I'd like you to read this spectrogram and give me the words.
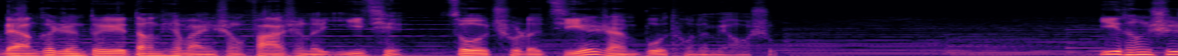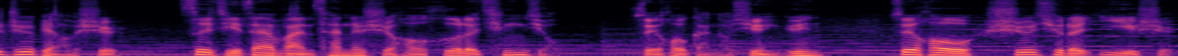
两个人对当天晚上发生的一切做出了截然不同的描述。伊藤诗织表示，自己在晚餐的时候喝了清酒，随后感到眩晕，最后失去了意识，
